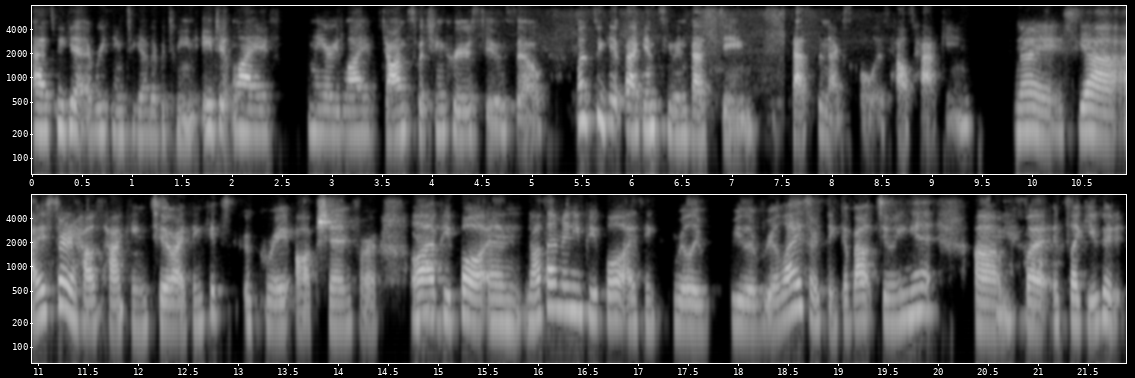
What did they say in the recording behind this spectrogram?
as we get everything together between agent life, married life, John switching careers too. So once we get back into investing, that's the next goal is house hacking. Nice. Yeah, I started house hacking too. I think it's a great option for a lot of people, and not that many people, I think, really either realize or think about doing it. Um, yeah. But it's like you could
